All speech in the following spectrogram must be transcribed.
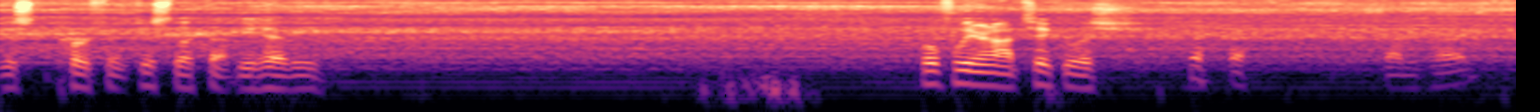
Just perfect, just let that be heavy. Hopefully you're not ticklish. Sometimes.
